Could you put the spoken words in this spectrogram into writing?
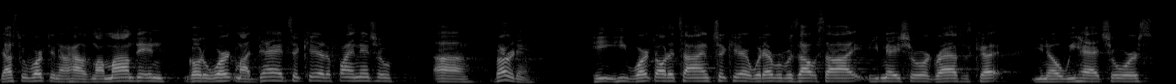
That's what worked in our house. My mom didn't go to work. My dad took care of the financial uh, burden. He, he worked all the time, took care of whatever was outside. He made sure grass was cut. You know, we had chores.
